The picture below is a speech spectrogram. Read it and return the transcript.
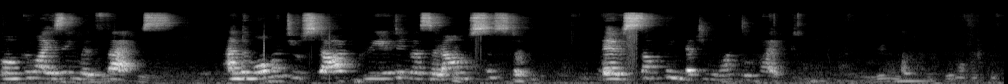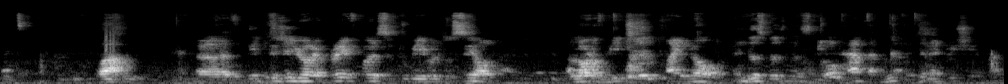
compromising with facts, and the moment you start creating a surround system there is something that you want to hide. Wow. Uh, you are a brave person to be able to say all that. A lot of people I know in this business don't have that courage, and I appreciate that.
